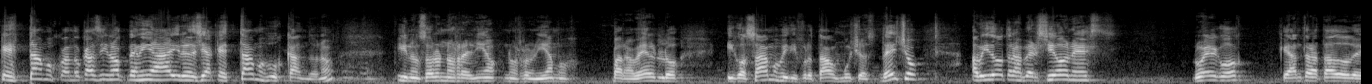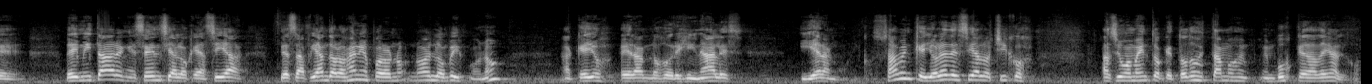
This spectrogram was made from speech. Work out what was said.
que estamos, cuando casi no tenía aire, decía que estamos buscando, ¿no? Y nosotros nos reuníamos, para verlo y gozamos y disfrutamos mucho. De hecho, ha habido otras versiones luego que han tratado de, imitar en esencia lo que hacía desafiando a los años, pero no es lo mismo, ¿no? Aquellos eran los originales y eran únicos. ¿Saben que yo les decía a los chicos hace un momento que todos estamos en, búsqueda de algo?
